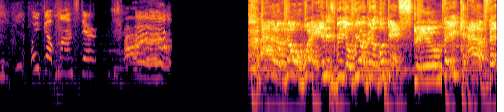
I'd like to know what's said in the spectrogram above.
Wake up, monster! Adam, no way! In this video, we are gonna look at scam fake abs that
